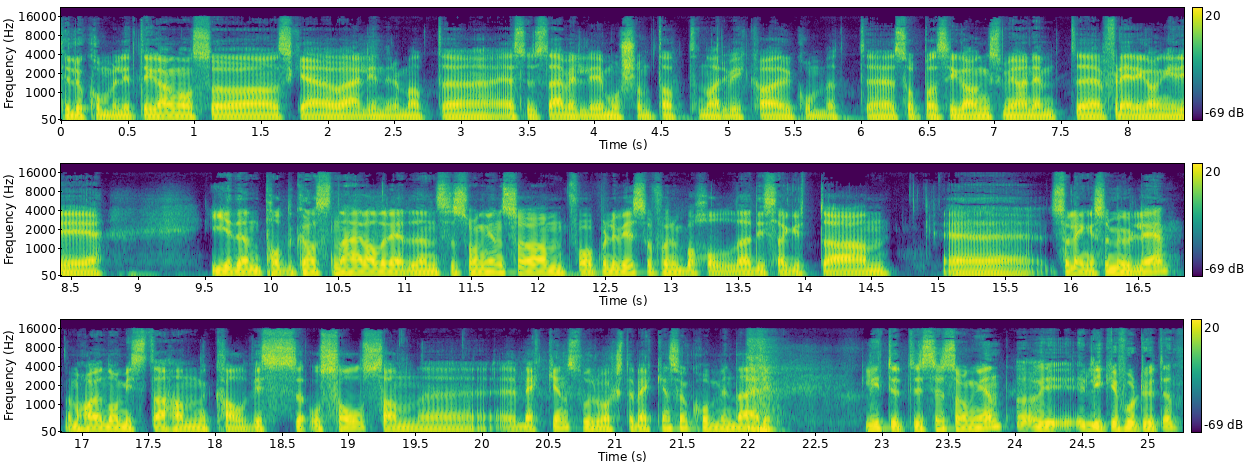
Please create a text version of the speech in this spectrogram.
til å komme litt i gang. Og så skal jeg jo ærlig innrømme at eh, jeg syns det er veldig morsomt at Narvik har kommet eh, såpass i gang, som vi har nevnt eh, flere ganger i i den podkasten her allerede denne sesongen, så forhåpentligvis så får hun beholde disse gutta så lenge som mulig. De har jo nå mista han Calvis Osols, han eh, bekken, storvokste bekken, som kom inn der litt ut i sesongen. Like fort ut igjen.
